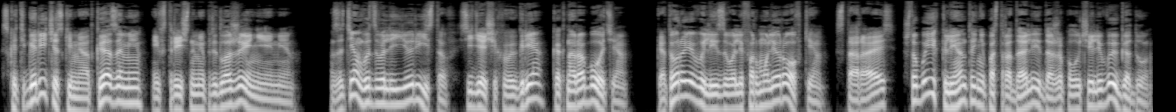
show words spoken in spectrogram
с категорическими отказами и встречными предложениями. Затем вызвали юристов, сидящих в игре, как на работе, которые вылизывали формулировки, стараясь, чтобы их клиенты не пострадали и даже получили выгоду.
